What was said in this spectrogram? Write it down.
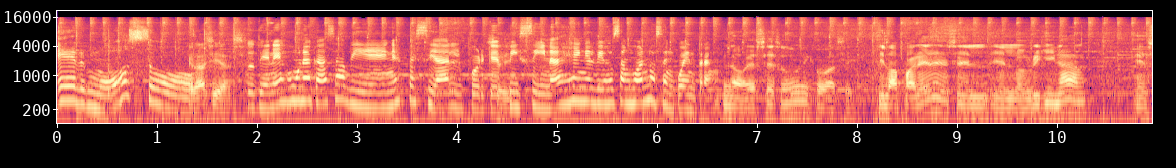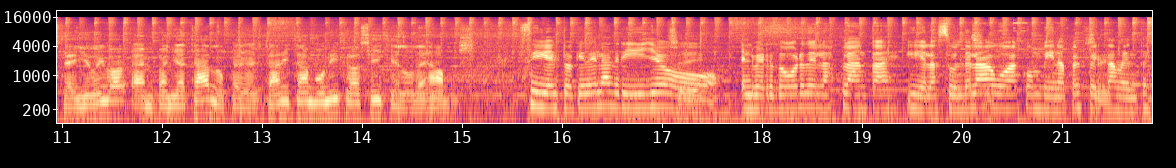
hermoso. Gracias. Tú tienes una casa bien especial porque Sí. piscinas en el viejo San Juan no se encuentran. No, ese es el único base. Y la pared es el, el original. Este, yo iba a empañatarlo, pero es tan y tan bonito así que lo dejamos. Sí, el toque de ladrillo, Sí. el verdor de las plantas y el azul del agua combina perfectamente. Sí.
